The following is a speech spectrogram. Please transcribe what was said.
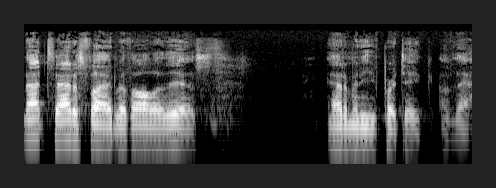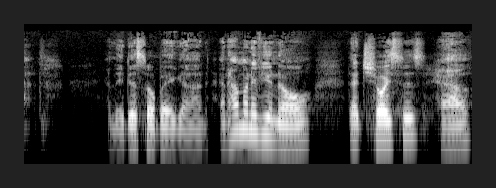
not satisfied with all of this. Adam and Eve partake of that. And they disobey God. And how many of you know that choices have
